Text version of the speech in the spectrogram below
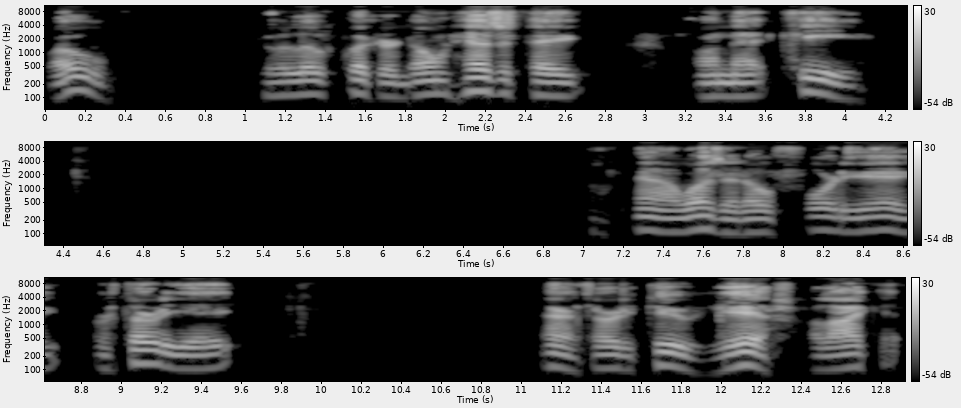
Whoa, do a little quicker. Don't hesitate on that key. Now, was it 048 or 38? There, 32. Yes, I like it.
